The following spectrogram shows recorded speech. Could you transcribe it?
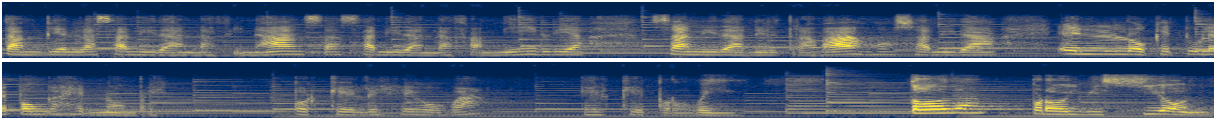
también la sanidad en la finanza, sanidad en la familia, sanidad en el trabajo, sanidad en lo que tú le pongas el nombre, porque Él es Jehová, el que provee. Toda prohibición,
